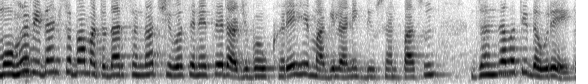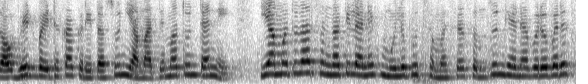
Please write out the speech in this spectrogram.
मोहोळ विधानसभा मतदारसंघात शिवसेनेचे राजूभाऊ खरे हे मागील अनेक दिवसांपासून झंझावती दौरे गावभेट बैठका करीत असून या माध्यमातून त्यांनी या मतदारसंघातील अनेक मूलभूत समस्या समजून घेण्याबरोबरच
